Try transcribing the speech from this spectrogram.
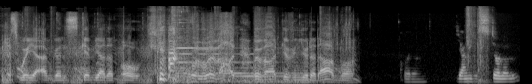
That's where yeah, I'm gonna scam you that bow without without giving you that armor. Oder youngest stole loot.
